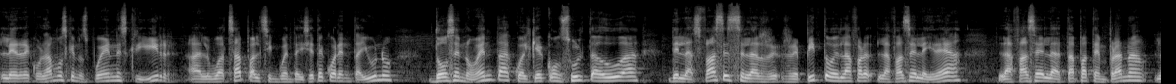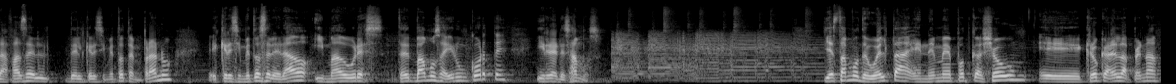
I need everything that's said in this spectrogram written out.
le, recordamos que nos pueden escribir al WhatsApp al 5741-1290. Cualquier consulta, duda de las fases, se las repito, es la, la, fase de la idea, la fase de la etapa temprana, la fase del, crecimiento temprano, el eh, crecimiento acelerado y madurez. Entonces vamos a ir un corte y regresamos. Ya estamos de vuelta en M Podcast Show. Eh, creo que vale la pena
